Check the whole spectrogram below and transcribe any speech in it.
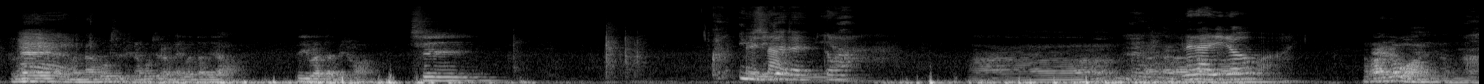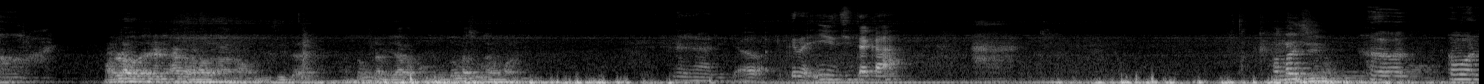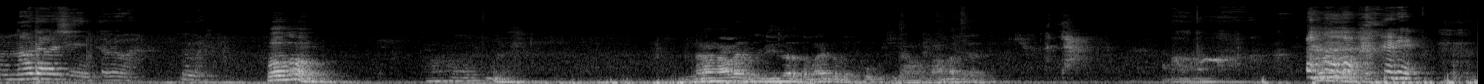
ရိုက်တော့ဝါကြီးနော်ဘာလို့လဲအဲ့ဒီအကောင်တော့တော့ဒီစီတဲ့တော့လည်းမရတော့ဘူးတော့မဆူဆောင်ပါနရာရီတော့ကနအီဂျီတကဘူးအလိုက်စင်းနော်အမေနောက်ကြရှင်တော်မမဘောနော်နာငါပဲဒီဇာတော့မိုက်တော့ခုရှိတာ ဘာမှမသိဘူး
